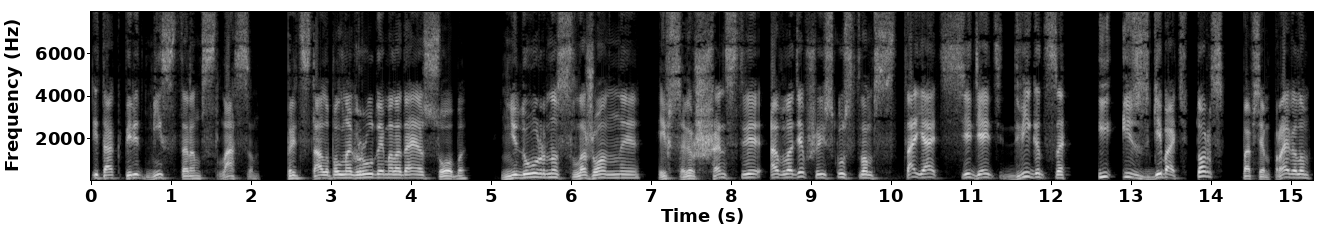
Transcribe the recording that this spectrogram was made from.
Итак, перед мистером Сласом предстала полногрудая молодая особа, недурно сложенная и в совершенстве овладевшая искусством стоять, сидеть, двигаться и изгибать торс по всем правилам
